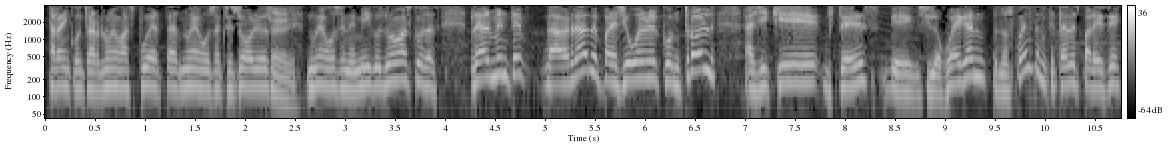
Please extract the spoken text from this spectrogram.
para encontrar nuevas puertas, nuevos accesorios, Chévere. nuevos enemigos, nuevas cosas. Realmente, la verdad, me pareció bueno el control. Así que ustedes, eh, si lo juegan, pues nos cuentan qué tal les parece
